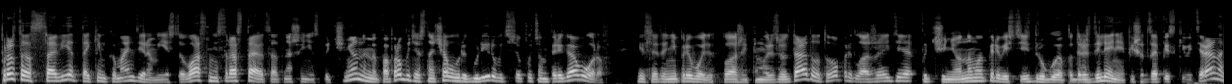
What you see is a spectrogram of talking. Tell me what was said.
Просто совет таким командирам, если у вас не срастаются отношения с подчиненными, попробуйте сначала урегулировать все путем переговоров. Если это не приводит к положительному результату, то предложите подчиненному перевестись в другое подразделение, пишет записки ветерана,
